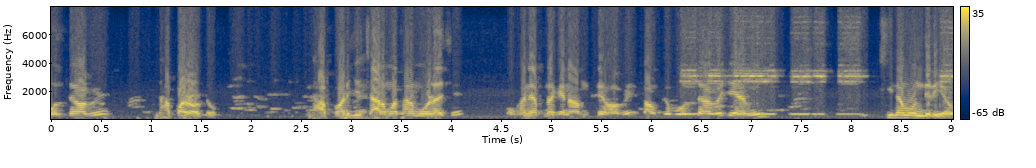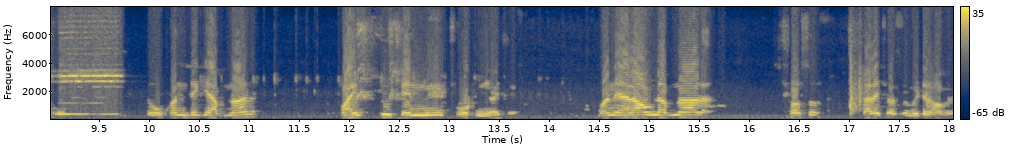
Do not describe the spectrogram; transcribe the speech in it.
বলতে হবে ধাপার অটো। ধাপার যে চার মাথার মোড় আছে ওখানে আপনাকে নামতে হবে। কাউকে বলতে হবে যে আমি চীনা মন্দিরে যাব। তো ওখান থেকে আপনার five to ten minutes walking আছে। মানে অ্যারাউন্ড আপনার ছশো সাড়ে ছশো মিটার হবে।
